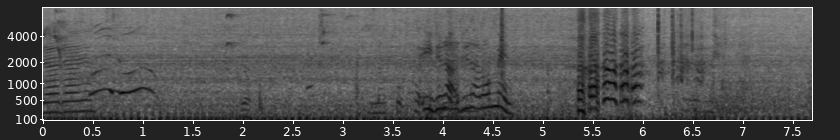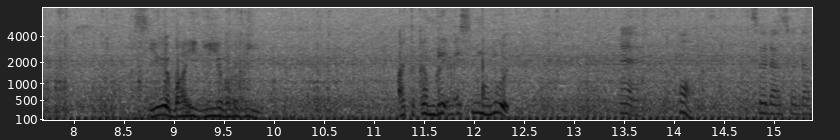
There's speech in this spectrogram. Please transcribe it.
Dah, dah, dah. Menakutkan. Eh, dia nak, dia nak roman. Serius bayi gila babi. I tekan brake maximum kot. Eh. Oh. Sudah, sudah.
